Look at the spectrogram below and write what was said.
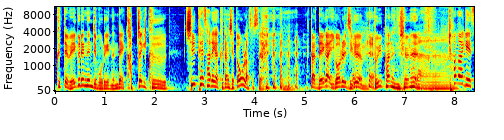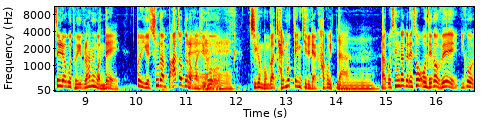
그때 왜 그랬는지 모르겠는데 갑자기 그 실패 사례가 그 당시에 떠올랐었어요. 그러니까 내가 이거를 지금 도입하는 이유는 아, 편하게 쓰려고 도입을 하는 건데 또 이게 순간 빠져들어가지고 네. 지금 뭔가 잘못된 길을 내가 가고 있다라고 음, 생각을 해서 어 내가 왜 이거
